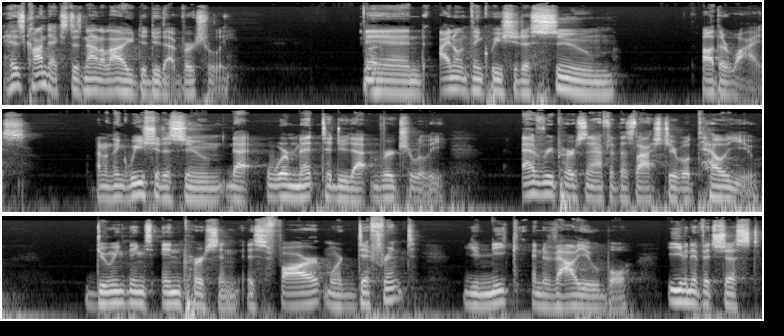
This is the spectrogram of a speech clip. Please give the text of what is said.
His context does not allow you to do that virtually. And I don't think we should assume otherwise. I don't think we should assume that we're meant to do that virtually. Every person after this last year will tell you doing things in person is far more different, unique, and valuable, even if it's just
